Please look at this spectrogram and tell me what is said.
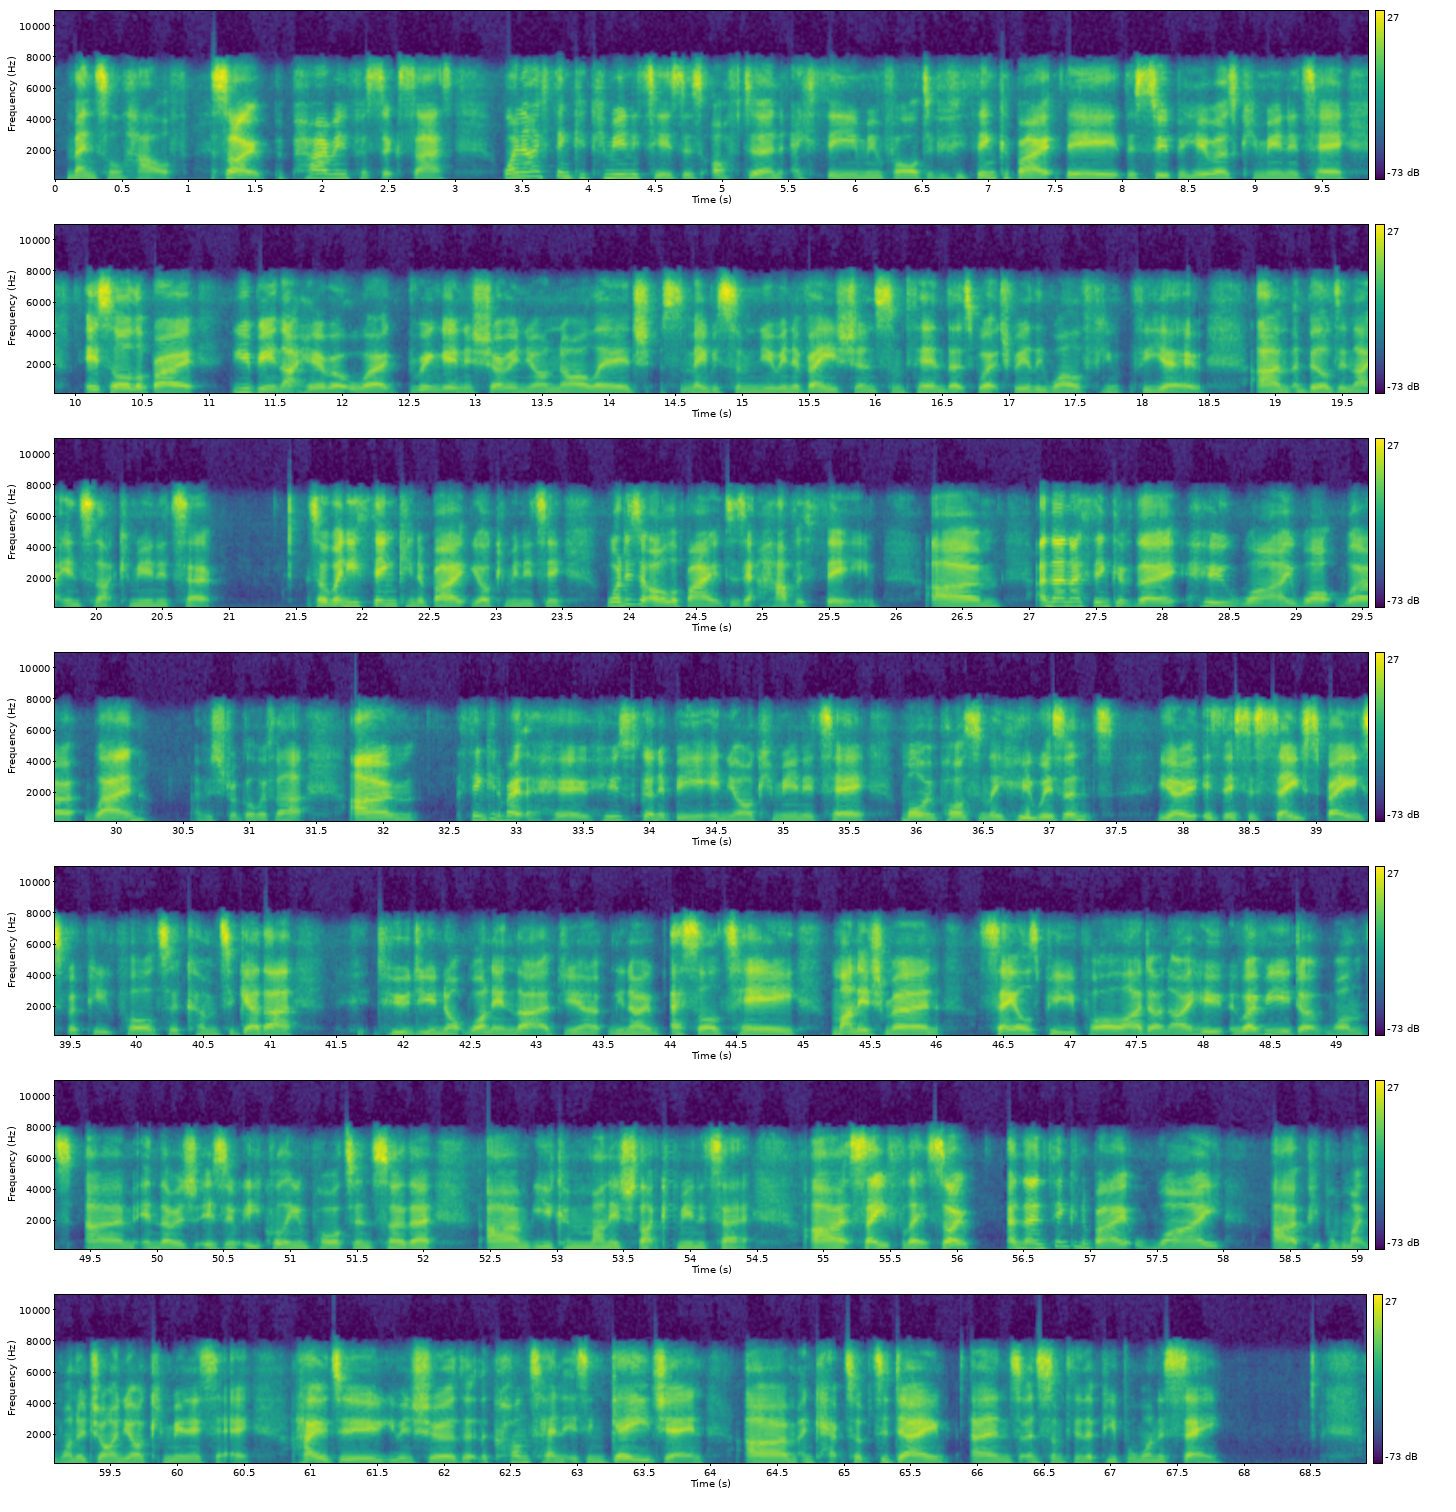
mental health. So preparing for success. When i think of communities there's often a theme involved. If you think about the the superheroes community it's all about you being that hero at work, bringing and showing your knowledge, maybe some new innovation, something that's worked really well for you, for you um, and building that into that community. So when you're thinking about your community, what is it all about? Does it have a theme? Um, and then I think of the who, why, what, where, when. I would struggle with that. Um, thinking about the who, who's going to be in your community? More importantly, who isn't? You know is this a safe space for people to come together? Who do you not want in there? You, you know slt management salespeople i don't know. Who whoever you don't want um, in there is, is equally important so that um, you can manage that community uh, safely. So and then thinking about why uh, people might want to join your community. How do you ensure that the content is engaging um, and kept up to date and, and something that people want to see?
